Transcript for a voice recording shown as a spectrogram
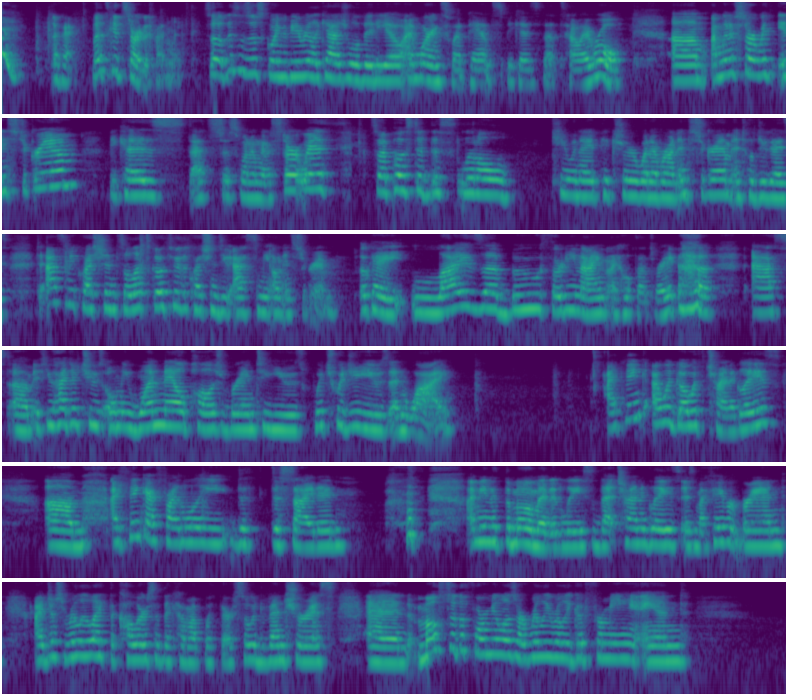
mm. okay, let's get started finally. So this is just going to be a really casual video. I'm wearing sweatpants because that's how I roll. Um, I'm going to start with Instagram because that's just what I'm going to start with. So I posted this little Q&A picture, whatever, on Instagram and told you guys to ask me questions. So let's go through the questions you asked me on Instagram. Okay, Liza Boo 39 I hope that's right, asked um, if you had to choose only one nail polish brand to use, which would you use and why? I think I would go with China Glaze. Um, I think I finally decided I mean, at the moment, at least, that China Glaze is my favorite brand. I just really like the colors that they come up with. They're so adventurous, and most of the formulas are really, really good for me, and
